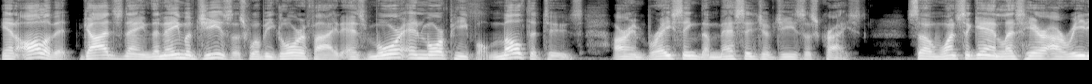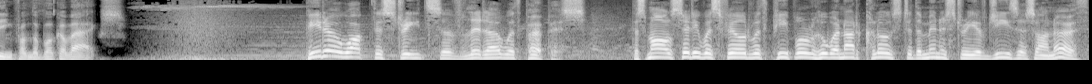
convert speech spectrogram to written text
In all of it, God's name, the name of Jesus, will be glorified as more and more people, multitudes, are embracing the message of Jesus Christ. So, once again, let's hear our reading from the book of Acts. Peter walked the streets of Lydda with purpose. The small city was filled with people who were not close to the ministry of Jesus on earth,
